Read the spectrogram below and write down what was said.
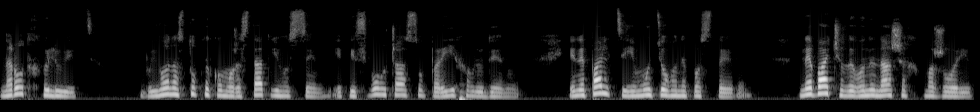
Народ хвилюється, бо його наступником може стати його син, який свого часу переїхав людину, і непальці йому цього не простили. Не бачили вони наших мажорів,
